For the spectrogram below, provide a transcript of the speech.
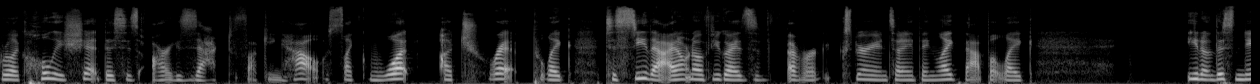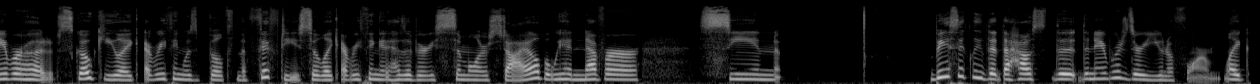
we're like holy shit, this is our exact fucking house. Like what a trip like to see that i don't know if you guys have ever experienced anything like that but like you know this neighborhood of skokie like everything was built in the 50s so like everything it has a very similar style but we had never seen basically that the house the the neighborhoods are uniform like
